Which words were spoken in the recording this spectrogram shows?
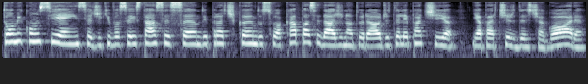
Tome consciência de que você está acessando e praticando sua capacidade natural de telepatia e, a partir deste agora,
